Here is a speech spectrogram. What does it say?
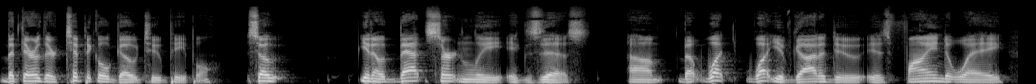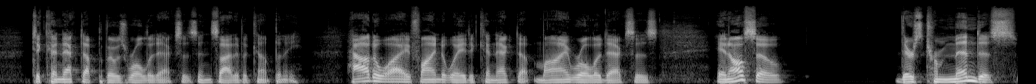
But they're their typical go-to people so, you know, that certainly exists. Um, but what what you've got to do is find a way to connect up those Rolodexes inside of a company. How do I find a way to connect up my Rolodexes? And also, there's tremendous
